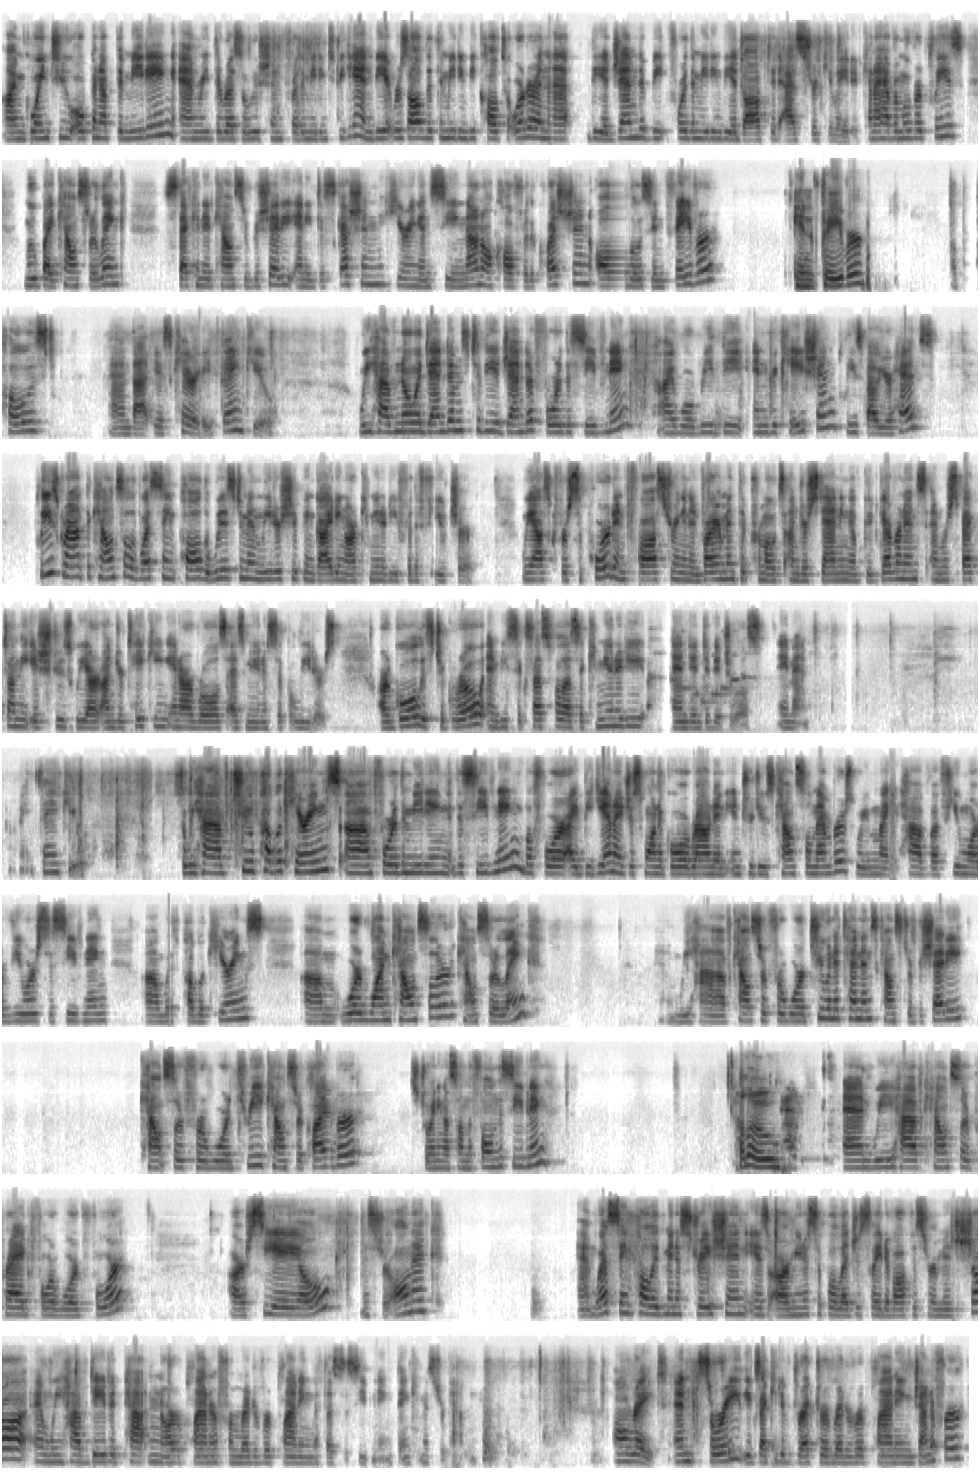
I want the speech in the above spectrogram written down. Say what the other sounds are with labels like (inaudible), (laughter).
I'm going to open up the meeting and read the resolution for the meeting to begin. Be it resolved that the meeting be called to order and that the agenda be, for the meeting be adopted as circulated. Can I have a mover, please? Moved by Counselor Link, seconded Counselor Bichetti. Any discussion? Hearing and seeing none, I'll call for the question. All those in favor? In favor? Opposed? And that is carried. Thank you. We have no addendums to the agenda for this evening. I will read the invocation. Please bow your heads. Please grant the Council of West St. Paul the wisdom and leadership in guiding our community for the future. We ask for support in fostering an environment that promotes understanding of good governance and respect on the issues we are undertaking in our roles as municipal leaders. Our goal is to grow and be successful as a community and individuals. Amen. All right, thank you. So we have two public hearings uh, for the meeting this evening. Before I begin, I just want to go around and introduce council members. We might have a few more viewers this evening um, with public hearings. Um, Ward one Councillor, Councillor Link. And we have Councillor for Ward two in attendance, Councillor Bichetti. Councillor for Ward three, Councillor Kleiber is joining us on the phone this evening. Hello. And we have Councillor Prague for Ward Four, our CAO, Mr. Olnick. And West St. Paul Administration is our Municipal Legislative Officer, Ms. Shaw, and we have David Patton, our planner from Red River Planning with us this evening. Thank you, Mr. Patton. All right, and sorry, the Executive Director of Red River Planning, Jennifer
